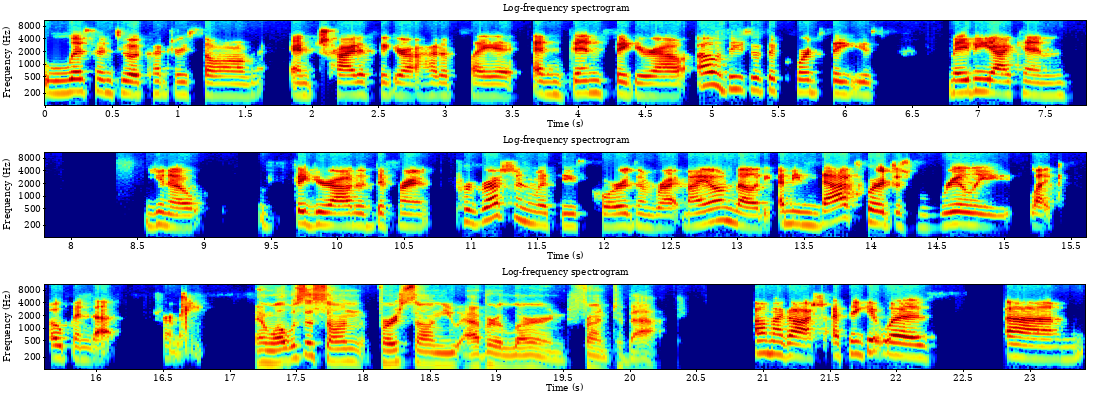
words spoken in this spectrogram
listen to a country song and try to figure out how to play it and then figure out, oh, these are the chords they use. Maybe I can, you know, figure out a different progression with these chords and write my own melody. I mean, that's where it just really like opened up for me. And what was the song, first song you ever learned front to back? Oh my gosh, I think it was um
